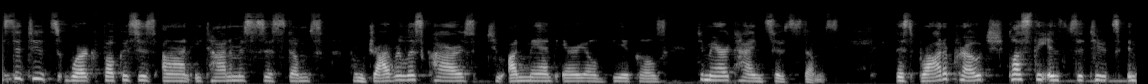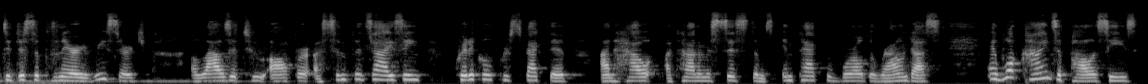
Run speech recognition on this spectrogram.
The Institute's work focuses on autonomous systems from driverless cars to unmanned aerial vehicles to maritime systems this broad approach, plus the Institute's interdisciplinary research, allows it to offer a synthesizing, critical perspective on how autonomous systems impact the world around us and what kinds of policies,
